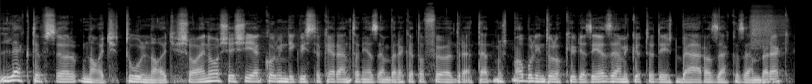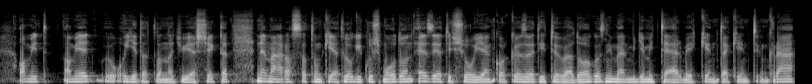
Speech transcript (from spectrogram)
legtöbbször nagy, túl nagy sajnos, és ilyenkor mindig vissza kell rántani az embereket a földre. Tehát most abból indulok ki, hogy az érzelmi kötődést beárazzák az emberek, amit, ami egy hihetetlen nagy hülyeség. Tehát nem árazhatunk ilyet logikus módon, ezért is jó ilyenkor közvetítővel dolgozni, mert ugye mi termékként tekintünk rá,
